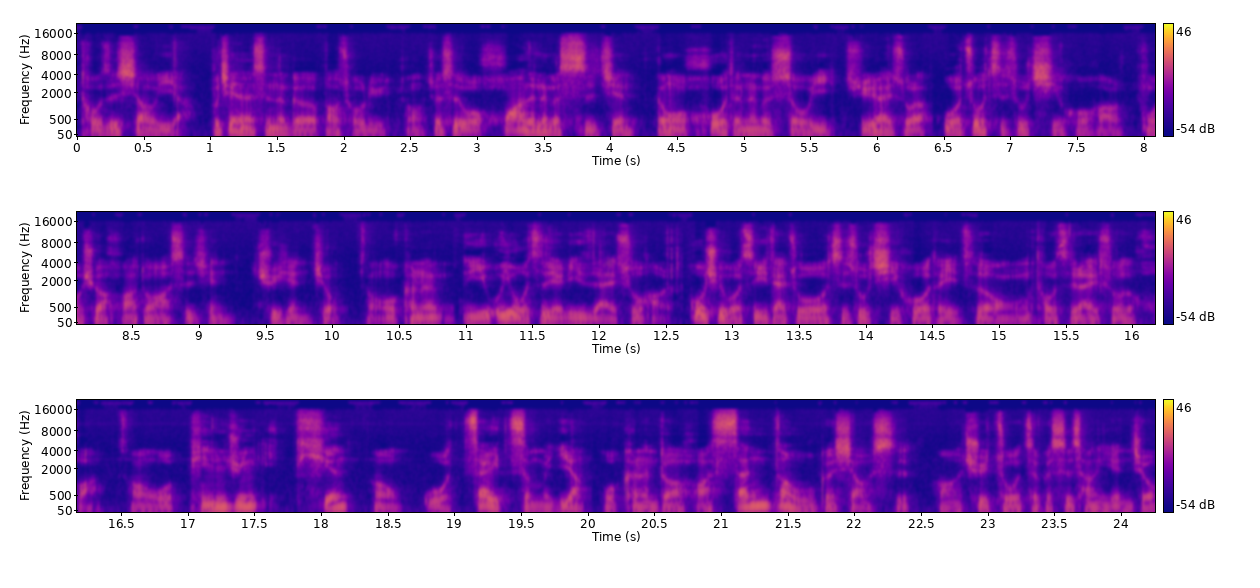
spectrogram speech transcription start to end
投资效益啊，不见得是那个报酬率哦，就是我花的那个时间跟我获得那个收益。举例来说了，我做指数期货好了，我需要花多少时间去研究哦？我可能以以我自己的例子来说好了，过去我自己在做指数期货的这种投资来说的话哦，我平均一天哦，我再怎么样，我可能都要花三到五个小时。哦，去做这个市场研究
